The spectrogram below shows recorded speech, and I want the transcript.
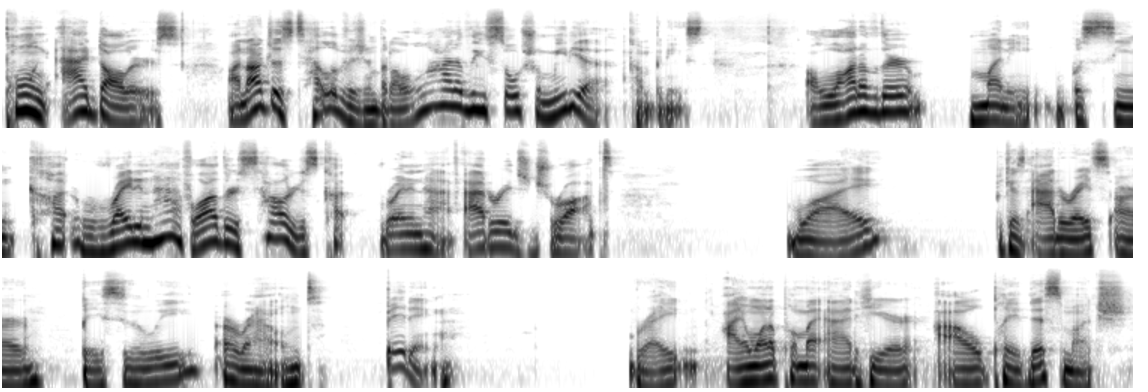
pulling ad dollars on not just television, but a lot of these social media companies. A lot of their money was seen cut right in half. A lot of their salary just cut right in half. Ad rates dropped. Why? Because ad rates are basically around bidding, right? I want to put my ad here. I'll pay this much.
